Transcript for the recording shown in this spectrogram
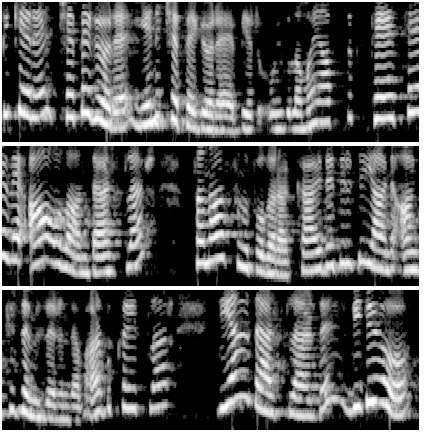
Bir kere ÇEP'e göre, yeni ÇEP'e göre bir uygulama yaptık. TT ve A olan dersler sanal sınıf olarak kaydedildi. Yani Anküzem üzerinde var bu kayıtlar. Diğer derslerde video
